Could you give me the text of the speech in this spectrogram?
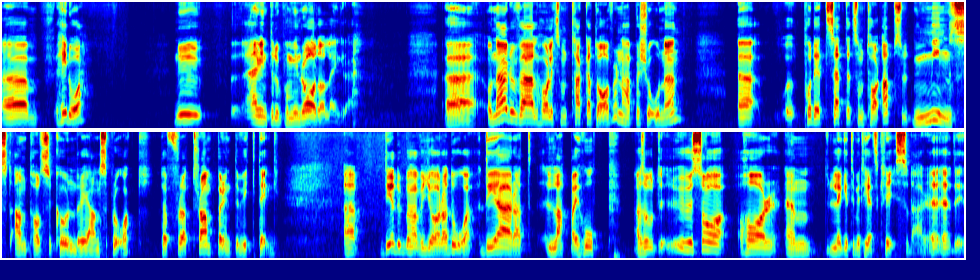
Uh, hej då. Nu är inte du på min radar längre. Uh, och när du väl har liksom tackat av den här personen uh, på det sättet som tar absolut minst antal sekunder i anspråk, därför att Trump är inte viktig. Uh, det du behöver göra då, det är att lappa ihop Alltså, USA har en legitimitetskris sådär. Det,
